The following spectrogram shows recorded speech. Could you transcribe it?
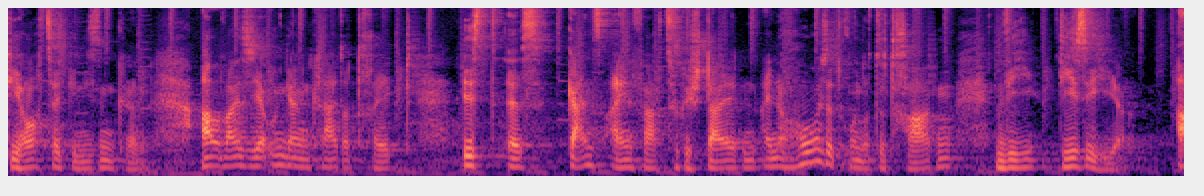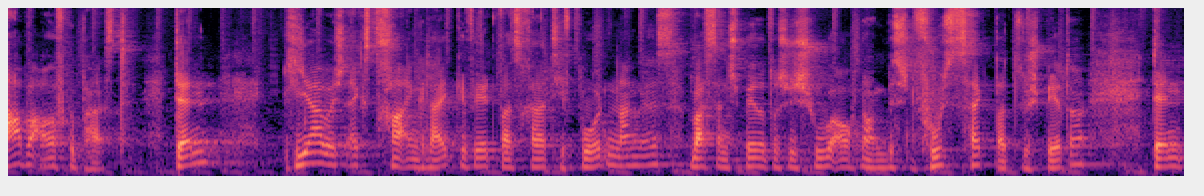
die Hochzeit genießen können. Aber weil sie ja ungern Kleider trägt, ist es ganz einfach zu gestalten, eine Hose drunter zu tragen, wie diese hier. Aber aufgepasst, denn hier habe ich extra ein Kleid gewählt, was relativ bodenlang ist, was dann später durch die Schuhe auch noch ein bisschen Fuß zeigt, dazu später. Denn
